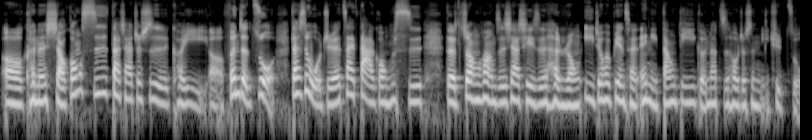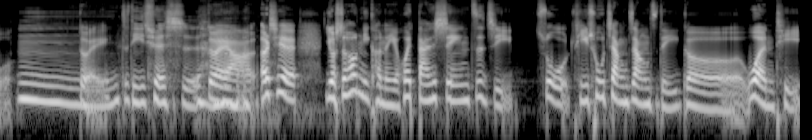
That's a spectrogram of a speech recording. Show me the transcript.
呃，可能小公司大家就是可以呃分着做，但是我觉得在大公司的状况之下，其实很容易就会变成，哎，你当第一个，那之后就是你去做，嗯，对，这的确是，对啊，而且有时候你可能也会担心自己。做提出这样这样子的一个问题，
